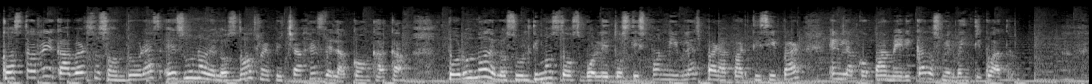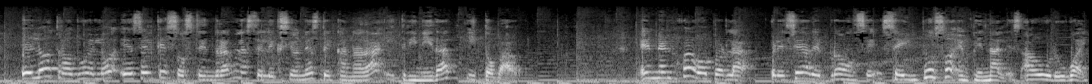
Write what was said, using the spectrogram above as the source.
Costa Rica versus Honduras es uno de los dos repechajes de la CONCACAF por uno de los últimos dos boletos disponibles para participar en la Copa América 2024. El otro duelo es el que sostendrán las selecciones de Canadá y Trinidad y Tobago. En el juego por la presea de bronce se impuso en penales a Uruguay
